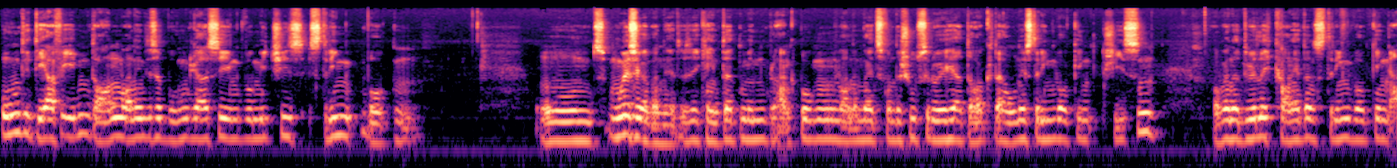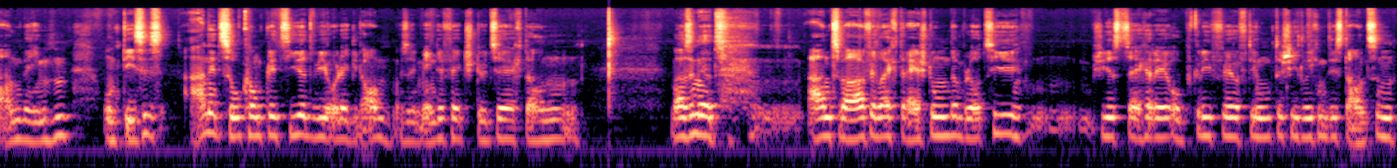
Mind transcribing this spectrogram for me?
Und ich darf eben dann, wenn in dieser Bogenklasse irgendwo mitschieße, String walken. Und muss ich aber nicht. Also ich könnte halt mit dem Blankbogen, wenn er jetzt von der Schussruhe her taugt, auch ohne Stringwalking schießen. Aber natürlich kann ich dann Stringwalking anwenden und das ist auch nicht so kompliziert, wie alle glauben. Also im Endeffekt stellt sich euch dann, weiß ich nicht, ein, zwei, vielleicht drei Stunden am Platz hin, schießt eure Abgriffe auf die unterschiedlichen Distanzen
